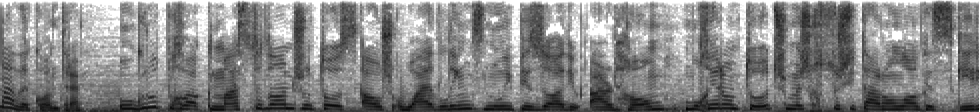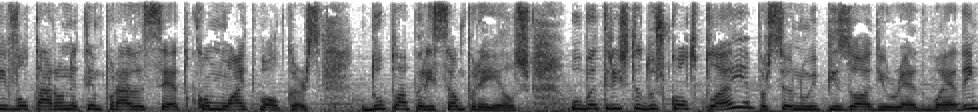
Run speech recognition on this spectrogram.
Nada contra. O grupo rock Mastodon juntou-se aos Wildlings no episódio Hard Home. Morreram todos, mas ressuscitaram logo a seguir e voltaram na temporada 7 como White Walkers. Dupla aparição para eles. O baterista dos Coldplay apareceu no episódio Red Wedding.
